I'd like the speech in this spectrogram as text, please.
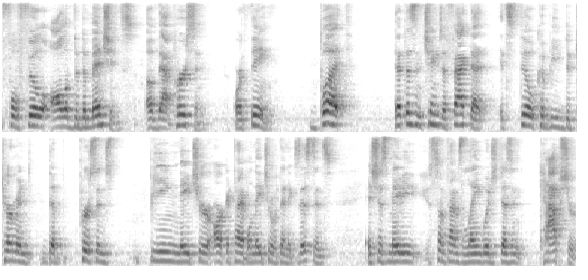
fulfill all of the dimensions of that person or thing. But that doesn't change the fact that it still could be determined the person's being nature, archetypal nature within existence. It's just maybe sometimes language doesn't capture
